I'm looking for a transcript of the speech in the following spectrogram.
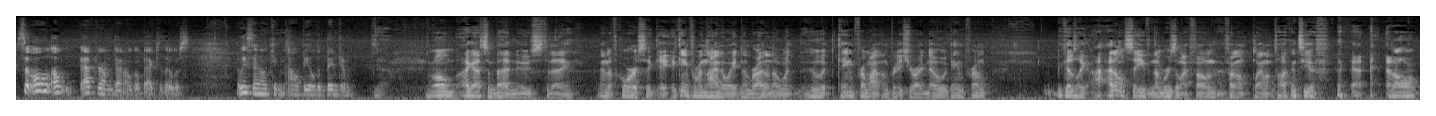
So I'll, I'll after I'm done I'll go back to those. At least then I can I'll be able to binge them. Yeah. Well, I got some bad news today, and of course, it, it came from a 908 number. I don't know what who it came from. I'm pretty sure I know who it came from because, like, I, I don't save numbers on my phone if I don't plan on talking to you at all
